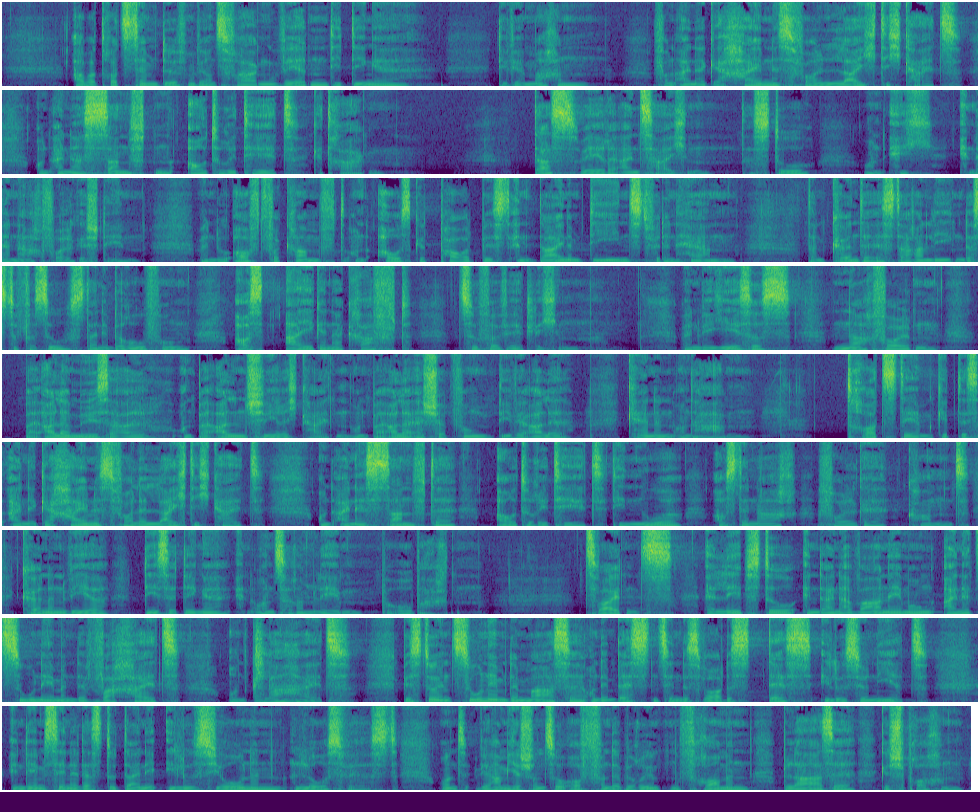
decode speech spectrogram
Aber trotzdem dürfen wir uns fragen, werden die Dinge, die wir machen, von einer geheimnisvollen Leichtigkeit und einer sanften Autorität getragen? Das wäre ein Zeichen, dass du und ich in der Nachfolge stehen. Wenn du oft verkrampft und ausgepowert bist in deinem Dienst für den Herrn, dann könnte es daran liegen, dass du versuchst, deine Berufung aus eigener Kraft zu verwirklichen. Wenn wir Jesus nachfolgen, bei aller Mühsal und bei allen Schwierigkeiten und bei aller Erschöpfung, die wir alle kennen und haben, Trotzdem gibt es eine geheimnisvolle Leichtigkeit und eine sanfte Autorität, die nur aus der Nachfolge kommt. Können wir diese Dinge in unserem Leben beobachten? Zweitens, erlebst du in deiner Wahrnehmung eine zunehmende Wachheit und Klarheit bist du in zunehmendem Maße und im besten Sinn des Wortes desillusioniert. In dem Sinne, dass du deine Illusionen loswirst. Und wir haben hier schon so oft von der berühmten frommen Blase gesprochen.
